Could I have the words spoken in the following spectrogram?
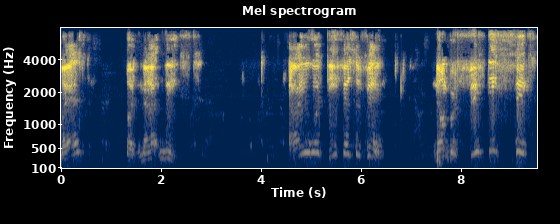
last but not least, Iowa defensive end, number 56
